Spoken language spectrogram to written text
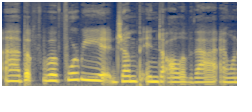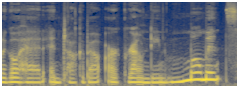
Uh, but f- before we jump into all of that, I want to go ahead and talk about our grounding moments.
